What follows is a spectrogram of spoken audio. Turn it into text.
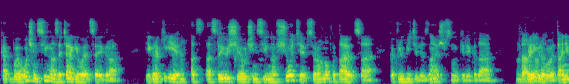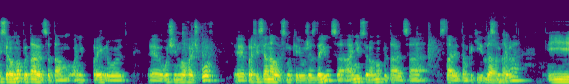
как бы очень сильно затягивается игра. Игроки, uh-huh. от, отстающие очень сильно в счете, все равно пытаются, как любители, знаешь, в снукере, когда да, проигрывают, да, да. они все равно пытаются там, они проигрывают э, очень много очков, э, профессионалы в снукере уже сдаются, а они все равно пытаются ставить там какие-то да, снукера. Да. И,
